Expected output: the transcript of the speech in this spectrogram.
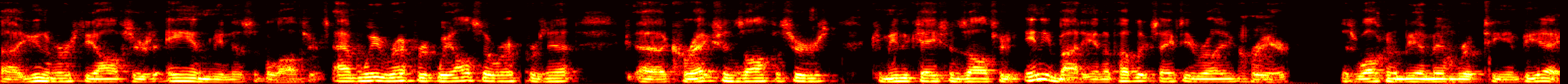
uh, university officers, and municipal officers. And we rep- we also represent uh, corrections officers, communications officers, anybody in a public safety related mm-hmm. career is welcome to be a member of TMPA.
